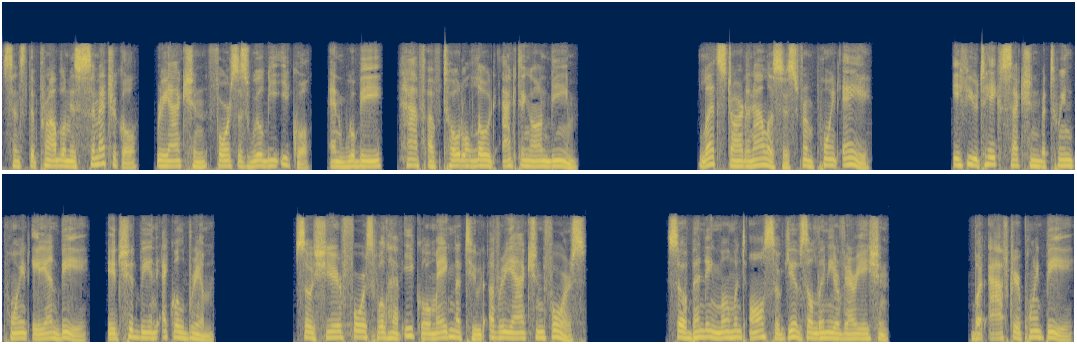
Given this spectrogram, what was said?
Since the problem is symmetrical, reaction forces will be equal, and will be half of total load acting on beam. Let's start analysis from point A. If you take section between point A and B, it should be in equilibrium. So shear force will have equal magnitude of reaction force. So bending moment also gives a linear variation. But after point B,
